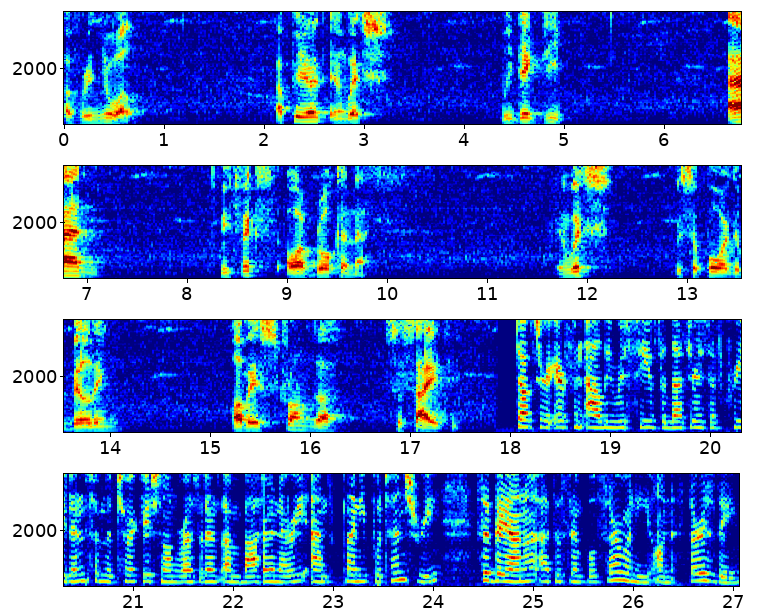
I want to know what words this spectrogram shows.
of renewal, a period in which we dig deep and we fix our brokenness, in which we support the building of a stronger society. Dr. Irfan Ali received letters of credence from the Turkish non-resident ambassador and plenipotentiary to Guyana at the simple ceremony on Thursday.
